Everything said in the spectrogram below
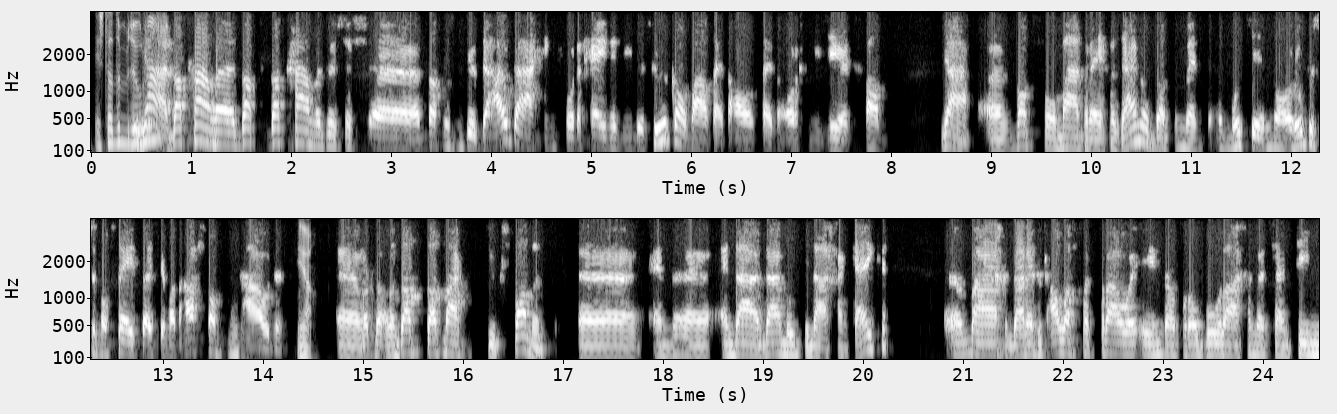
Is dat de bedoeling? Ja, dat gaan we, dat, dat gaan we dus. dus uh, dat is natuurlijk de uitdaging voor degene die de zuurkoolmaaltijd altijd organiseert. Van ja, uh, wat voor maatregelen zijn op dat moment? Moet je, roepen ze nog steeds dat je wat afstand moet houden? Ja. Uh, want, dat, dat maakt het natuurlijk spannend. En en daar, daar moet je naar gaan kijken. maar daar heb ik alle vertrouwen in dat Rob Boerlagen met zijn team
